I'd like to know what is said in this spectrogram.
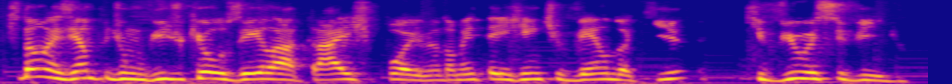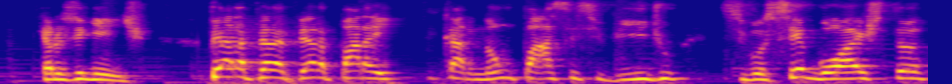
Te dar um exemplo de um vídeo que eu usei lá atrás. Pô, eventualmente tem gente vendo aqui que viu esse vídeo. Que era o seguinte. Pera, pera, pera, para aí. Cara, não passa esse vídeo. Se você gosta,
